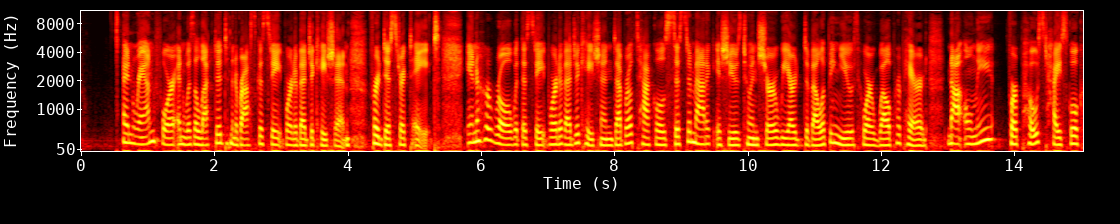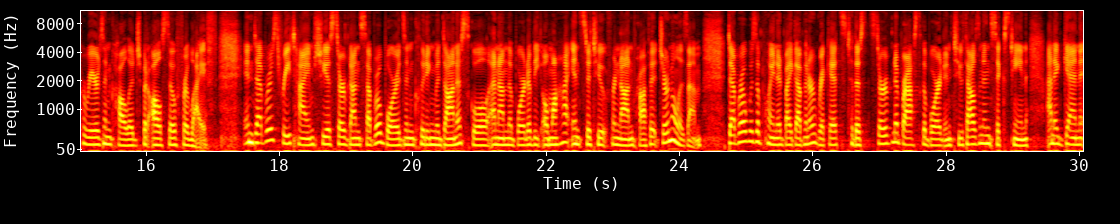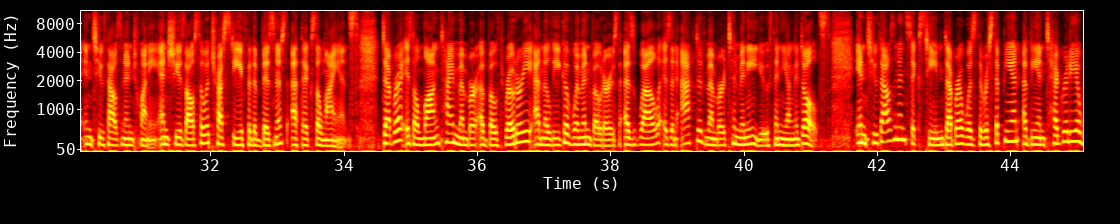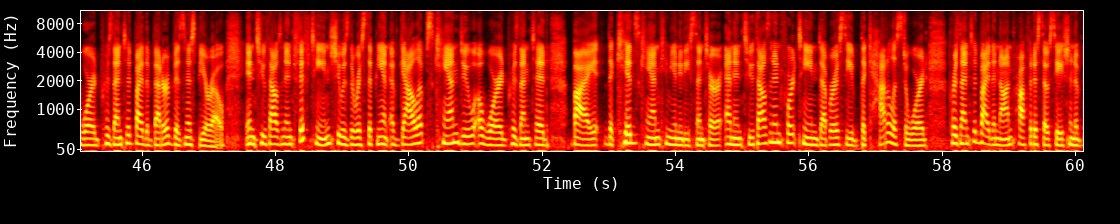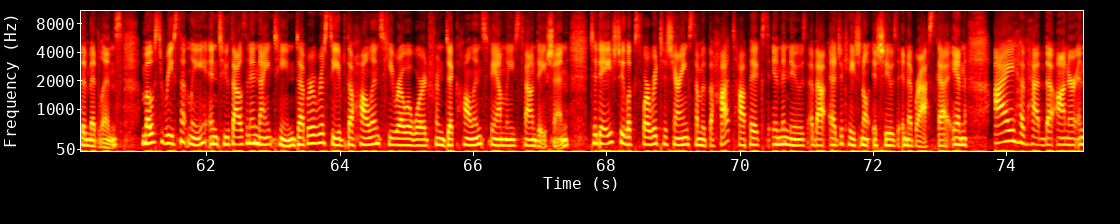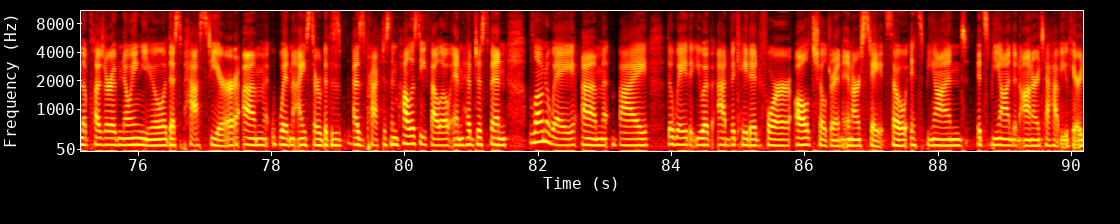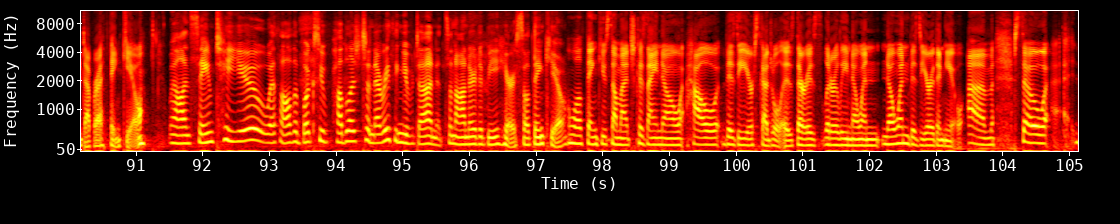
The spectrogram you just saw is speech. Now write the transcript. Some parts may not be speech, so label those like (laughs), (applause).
and ran for and was elected to the Nebraska State Board of Education for District 8. In her role with the State Board of Education, Deborah tackles systematic issues to ensure we are developing youth who are well prepared, not only for post high school careers in college, but also for life. In Deborah's free time, she has served on several boards, including Madonna School and on the board of the Omaha Institute for Nonprofit Journalism. Deborah was appointed by Governor Ricketts to the Serve Nebraska Board in 2016 and again in 2020, and she is also a trustee for the Business Ethics Alliance. Deborah is a longtime member of both Rotary and the League of Women Voters, as well as an active member to many youth and young adults. In 2016, Deborah was the recipient of the Integrity Award presented by the Better Business Bureau. In 2015, she was the recipient of Gallup's Can Do Award presented by the Kids Can Community Center. And in 2014, Deborah received the Catalyst Award presented by the Nonprofit Association of the Midlands. Most recently, in 2019, Deborah received the Hollins Hero Award from Dick Hollins Families Foundation. Today, she looks forward to sharing some of the hot topics in the news about educational issues in Nebraska. And I have had the honor and the pleasure of knowing you this past year um, when I served as, as practice and policy fellow and have just been blown away um, by the way that you have advocated for all children in our state. So it's beyond it's beyond an honor to have you here, Deborah. Thank you. Well, and same to you with all the books you've published and everything you've done. It's an honor to be here. So thank you. Well, thank you so much because I know how busy your schedule is. There is literally no one, no one busier than you. Um, so,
